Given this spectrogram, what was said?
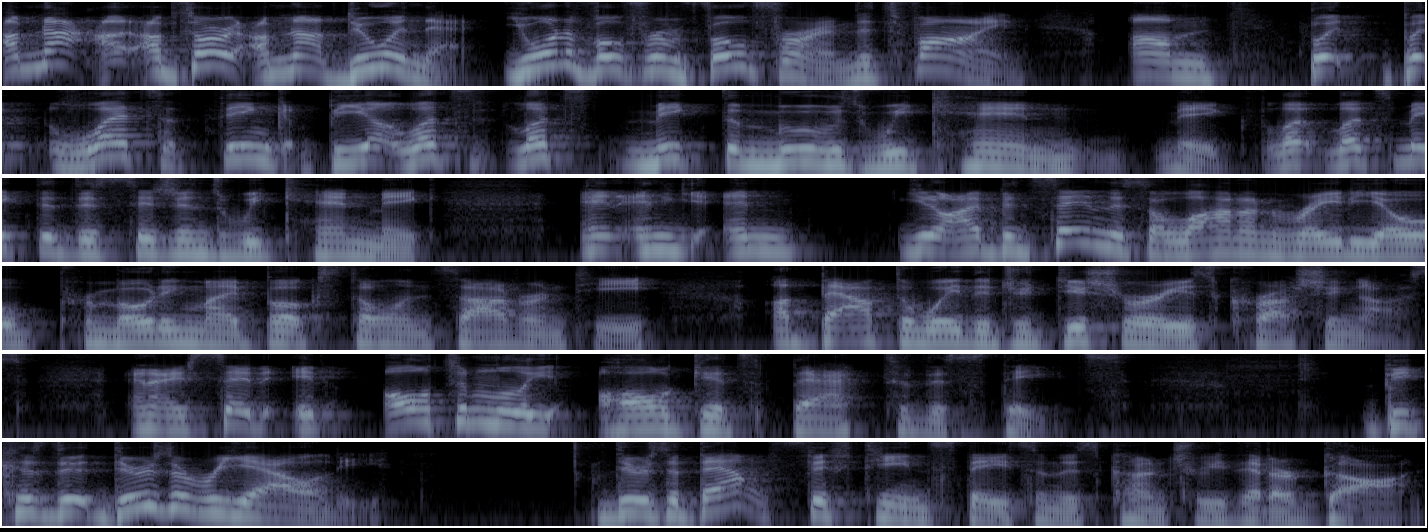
I'm not, I'm sorry. I'm not doing that. You want to vote for him, vote for him. That's fine. Um, but but let's think beyond. Let's let's make the moves we can make. Let let's make the decisions we can make. And and and you know, I've been saying this a lot on radio, promoting my book, Stolen Sovereignty, about the way the judiciary is crushing us. And I said it ultimately all gets back to the states because there, there's a reality. There's about 15 states in this country that are gone.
